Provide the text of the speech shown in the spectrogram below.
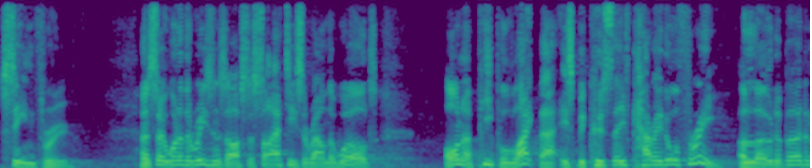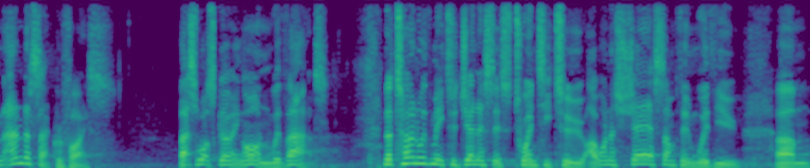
seen through. And so, one of the reasons our societies around the world honor people like that is because they've carried all three a load, a burden, and a sacrifice. That's what's going on with that. Now, turn with me to Genesis 22. I want to share something with you um,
